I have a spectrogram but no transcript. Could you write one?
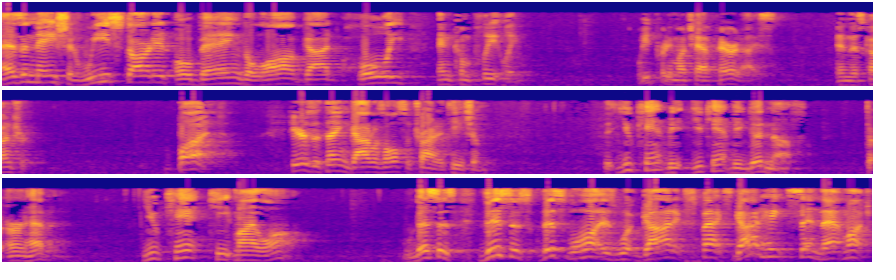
as a nation, we started obeying the law of God wholly and completely, we'd pretty much have paradise in this country. But here's the thing God was also trying to teach them that you can't be you can't be good enough to earn heaven. You can't keep my law. This is this is this law is what God expects. God hates sin that much.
